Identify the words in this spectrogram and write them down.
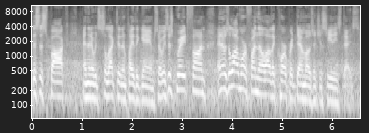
this is Spock, and then it would select it and play the game. So it was just great fun, and it was a lot more fun than a lot of the corporate demos that you see these days.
